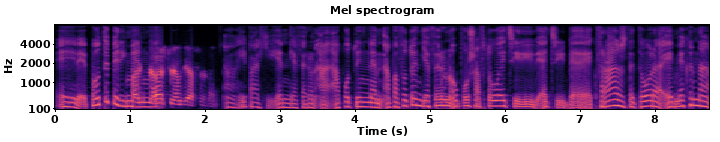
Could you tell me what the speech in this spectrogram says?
Ε, πότε περιμένουμε; Υπάρχει τεράστιο ενδιαφέρον. Α, υπάρχει ενδιαφέρον. από, την, από αυτό το ενδιαφέρον, όπως αυτό έτσι, έτσι ε, εκφράζεται τώρα, ε, μέχρι να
